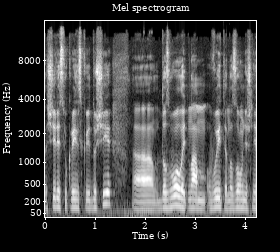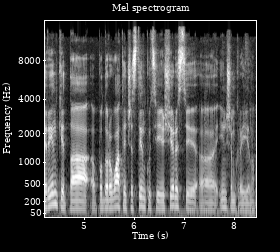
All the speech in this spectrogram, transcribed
е, щирість української душі е, дозволить нам вийти на зовнішні ринки та подарувати частинку цієї щирості е, іншим країнам.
